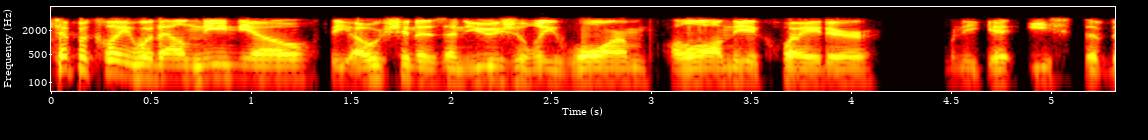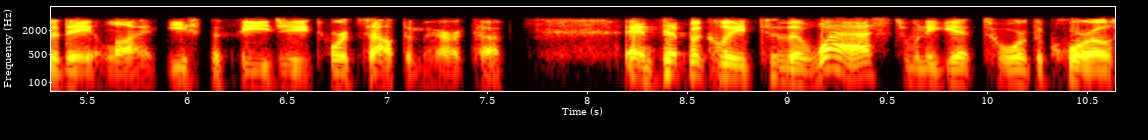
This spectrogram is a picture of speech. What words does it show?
typically, with El Nino, the ocean is unusually warm along the equator when you get east of the date line, east of Fiji towards South America. And typically to the west, when you get toward the Coral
